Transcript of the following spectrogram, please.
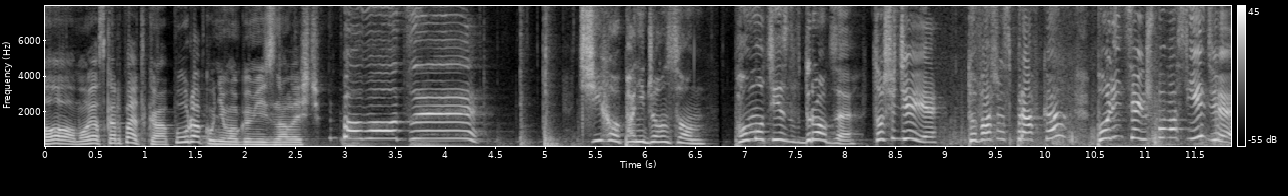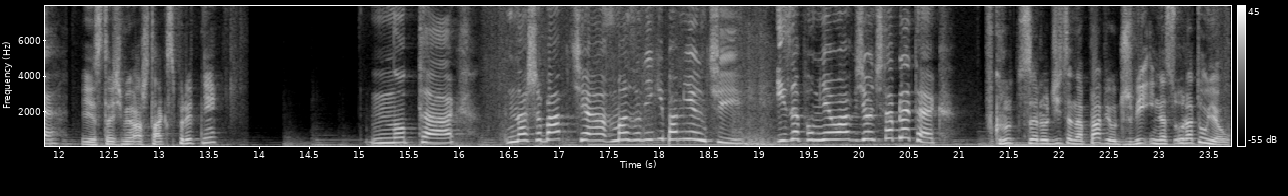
O, moja skarpetka. Pół roku nie mogłem jej znaleźć. Pomocy! Cicho, pani Johnson! Pomoc jest w drodze! Co się dzieje? To wasza sprawka? Policja już po was jedzie! Jesteśmy aż tak sprytni? No tak. Nasza babcia ma zaniki pamięci i zapomniała wziąć tabletek. Wkrótce rodzice naprawią drzwi i nas uratują.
